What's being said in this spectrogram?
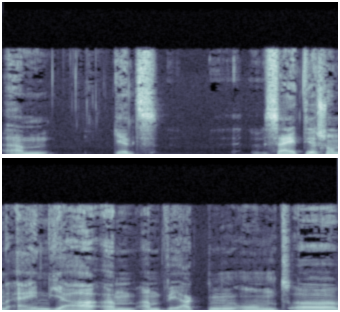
Ähm, jetzt seid ihr schon ein Jahr am, am Werken und äh,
